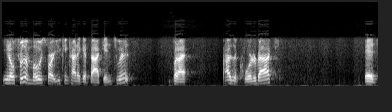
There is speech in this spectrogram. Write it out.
you know for the most part you can kind of get back into it, but I as a quarterback it's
